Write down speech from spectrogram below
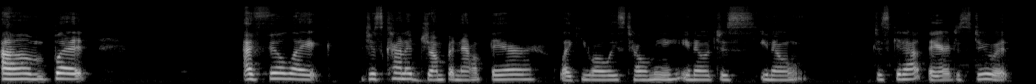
Um, but I feel like just kind of jumping out there, like you always tell me, you know, just, you know, just get out there, just do it.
